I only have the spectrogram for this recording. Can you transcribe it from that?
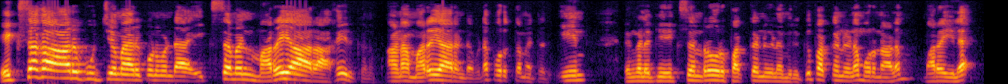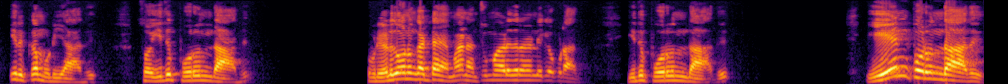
எக்ஸக ஆறு பூஜ்ஜியமா இருக்கணும்டா எக்ஸமன் மறையாறாக இருக்கணும். ஆனா மறையாறுன்ற விட பொருத்தமற்றது. ஏன்? எங்களுக்கு எக்ஸ் என்ற ஒரு பக்க நீளம் இருக்கு. பக்க நீளம் ஒரு நாளும் மறையில இருக்க முடியாது. சோ இது பொருந்தாது. இப்படி எழுதணும் கட்டாயமா? நான் சும்மா எழுதுறேன்னு நினைக்க கூடாது. இது பொருந்தாது. ஏன் பொருந்தாது?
